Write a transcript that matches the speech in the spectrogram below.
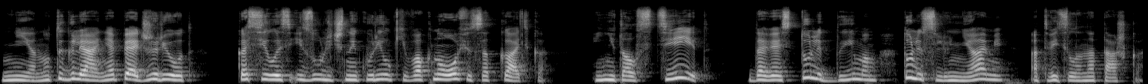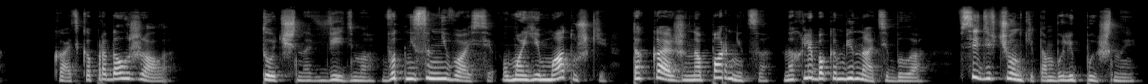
«Не, ну ты глянь, опять жрет!» – косилась из уличной курилки в окно офиса Катька. «И не толстеет?» – давясь то ли дымом, то ли слюнями, – ответила Наташка. Катька продолжала. «Точно, ведьма, вот не сомневайся, у моей матушки такая же напарница на хлебокомбинате была». Все девчонки там были пышные.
